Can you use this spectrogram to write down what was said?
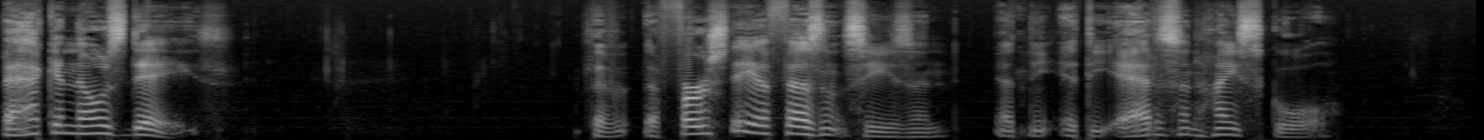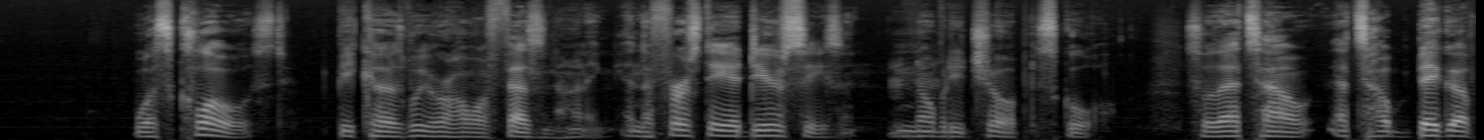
back in those days, the the first day of pheasant season at the at the Addison High School was closed because we were all pheasant hunting, and the first day of deer season, Mhm. nobody'd show up to school. So that's how that's how big of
